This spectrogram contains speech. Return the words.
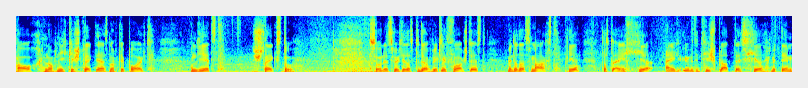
auch noch nicht gestreckt, er ist noch gebeugt und jetzt streckst du. So, und jetzt möchte ich, dass du dir auch wirklich vorstellst, wenn du das machst hier, dass du eigentlich hier eigentlich über die Tischplatte hier mit dem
